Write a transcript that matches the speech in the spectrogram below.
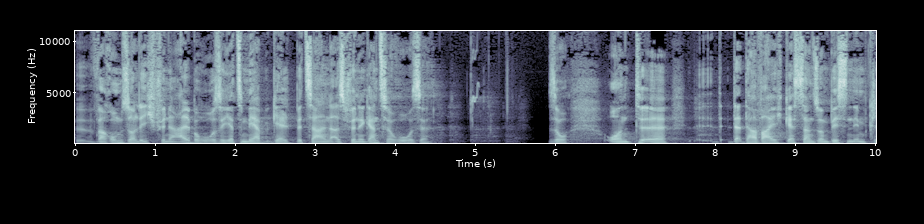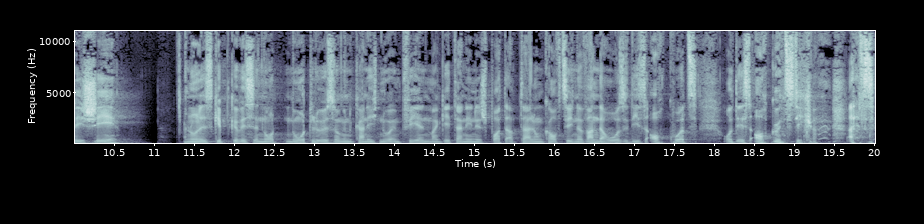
warum soll ich für eine halbe Hose jetzt mehr Geld bezahlen als für eine ganze Hose? So. Und äh, da, da war ich gestern so ein bisschen im Klischee nun, es gibt gewisse Not Notlösungen, kann ich nur empfehlen. Man geht dann in die Sportabteilung, kauft sich eine Wanderhose, die ist auch kurz und ist auch günstiger als,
